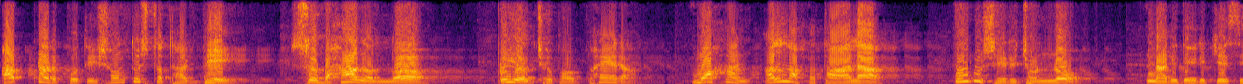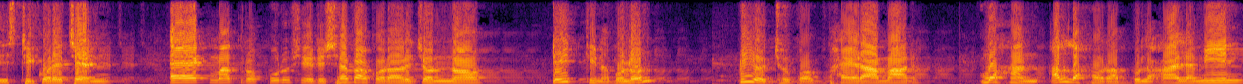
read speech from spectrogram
আপনার প্রতি সন্তুষ্ট থাকবে। সুবহানাল্লাহ। প্রিয় যুবক ভাইয়েরা, মহান আল্লাহ পুরুষের জন্য নারীদেরকে সৃষ্টি করেছেন। একমাত্র পুরুষের সেবা করার জন্য। ঠিক কিনা বলুন? প্রিয় যুবক ভাইরা আমার, মহান আল্লাহ রাব্বুল আলামিন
